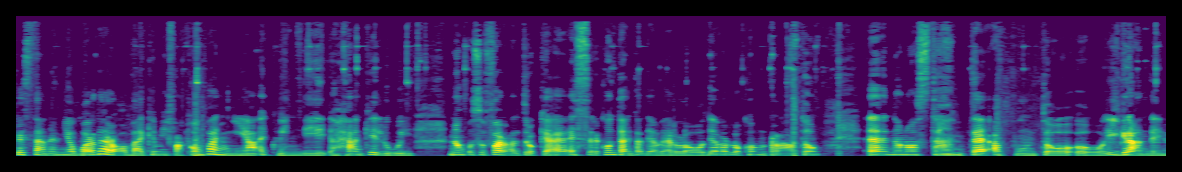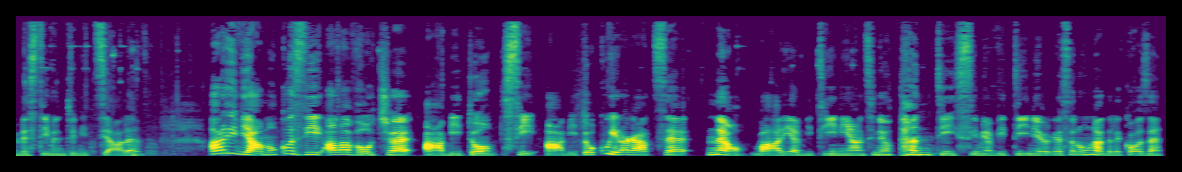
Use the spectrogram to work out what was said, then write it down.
che sta nel mio guardaroba e che mi fa compagnia e quindi eh, anche lui non posso far altro che essere contenta di averlo, di averlo comprato eh, nonostante appunto oh, il grande investimento iniziale arriviamo così alla voce abito. Sì abito. Qui ragazze ne ho vari abitini, anzi ne ho tantissimi abitini perché sono una delle cose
